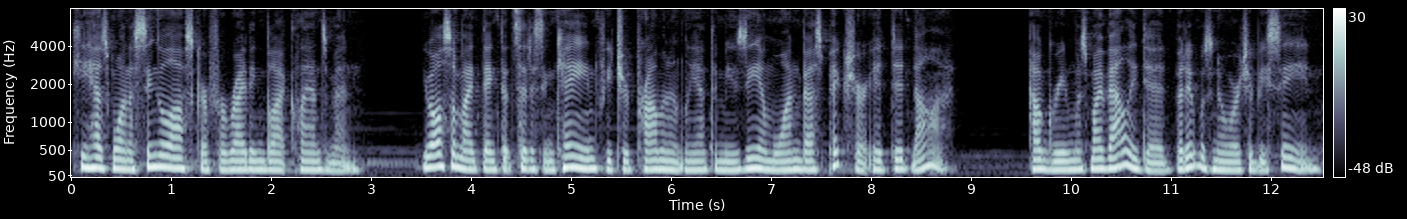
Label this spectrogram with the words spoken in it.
He has won a single Oscar for writing BlacKkKlansman. You also might think that Citizen Kane, featured prominently at the museum, won Best Picture. It did not. How Green Was My Valley did, but it was nowhere to be seen.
